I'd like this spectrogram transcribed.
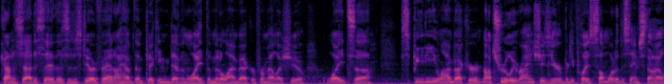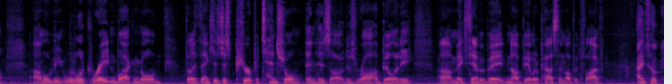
kind of sad to say this as a Steeler fan, I have them picking Devin White, the middle linebacker from LSU. White's uh, speedy linebacker, not truly Ryan Shazier, but he plays somewhat of the same style. Um, be would look great in black and gold, but I think his just pure potential and his uh, just raw ability um, makes Tampa Bay not be able to pass them up at five. I took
